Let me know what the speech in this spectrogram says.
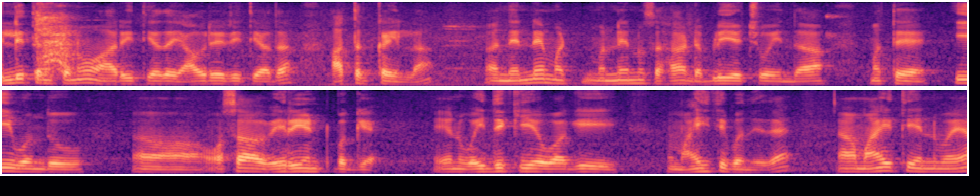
ಇಲ್ಲಿ ತನಕನೂ ಆ ರೀತಿಯಾದ ಯಾವುದೇ ರೀತಿಯಾದ ಆತಂಕ ಇಲ್ಲ. ನಿನ್ನೆ ಮಟ್, ಮೊನ್ನೆನೂ ಸಹ ಡಬ್ಲ್ಯೂ ಎಚ್ ಒಯಿಂದ ಮತ್ತು ಈ ಒಂದು ಹೊಸ ವೇರಿಯಂಟ್ ಬಗ್ಗೆ ಏನು ವೈದ್ಯಕೀಯವಾಗಿ ಮಾಹಿತಿ ಬಂದಿದೆ. ಆ ಮಾಹಿತಿ ಅನ್ವಯ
